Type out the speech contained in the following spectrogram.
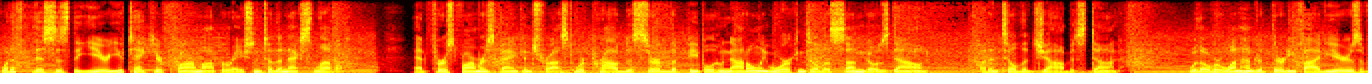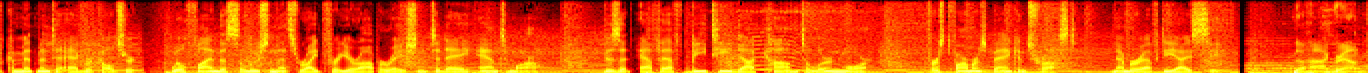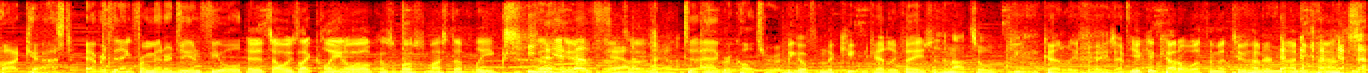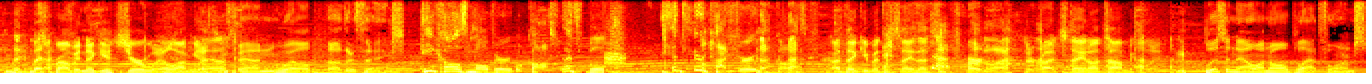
What if this is the year you take your farm operation to the next level? At First Farmers Bank and Trust, we're proud to serve the people who not only work until the sun goes down, but until the job is done. With over 135 years of commitment to agriculture, we'll find the solution that's right for your operation today and tomorrow. Visit ffbt.com to learn more. First Farmers Bank and Trust, member FDIC. The High Ground Podcast. Everything from energy and fuel And it's always like clean oil because most of my stuff leaks. So, Yes. so- Yeah, so- yeah. to agriculture. We go from the cute and cuddly phase to the not so cute and cuddly phase. After You can cuddle with them at 290 pounds. it's probably against your will, I'm guessing. and, well, other things. He calls them all variable costs. That's bull. They're not variable costs. I think you meant to say that's fertilizer, right? Staying on topic, Clint. Listen now on all platforms.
